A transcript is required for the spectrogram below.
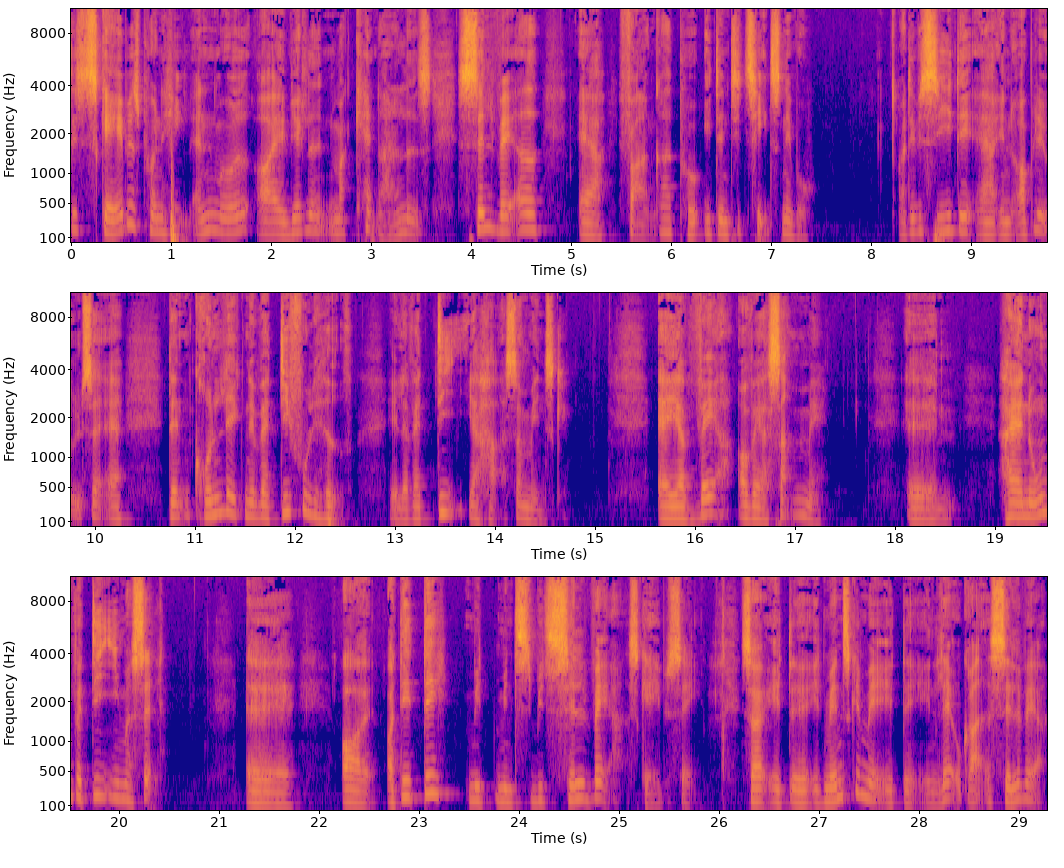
det skabes på en helt anden måde, og er i virkeligheden markant anderledes. Selvværdet er forankret på identitetsniveau. Og det vil sige, det er en oplevelse af den grundlæggende værdifuldhed, eller værdi, jeg har som menneske. Er jeg værd at være sammen med? Øh, har jeg nogen værdi i mig selv? Øh, og, og det er det, mit, mit, mit selvværd skabes af. Så et, øh, et menneske med et, øh, en lav grad af selvværd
